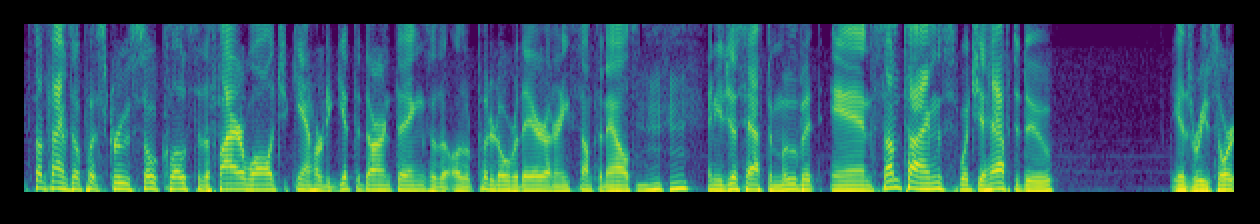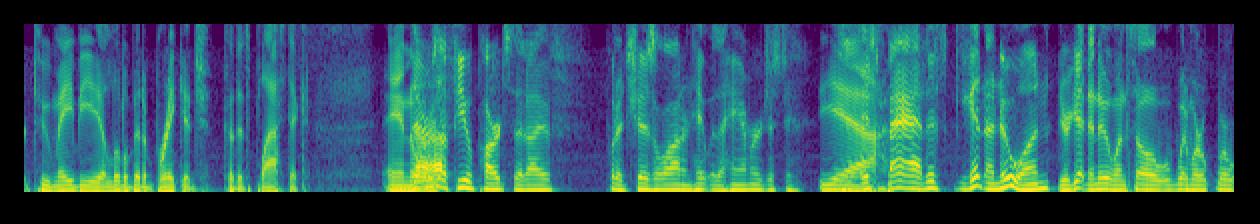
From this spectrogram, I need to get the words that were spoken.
Sometimes they'll put screws so close to the firewall that you can't hardly get the darn things, or, they'll- or they'll put it over there underneath something else, Mm-hmm. and you just have to move it. And sometimes what you have to do is resort to maybe a little bit of breakage because it's plastic. And There's or- a few parts that I've put a chisel on and hit with a hammer just to. yeah, It's bad. It's you're getting a new one. You're getting a new one. So when we're, we're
